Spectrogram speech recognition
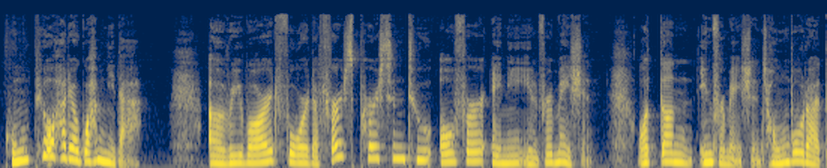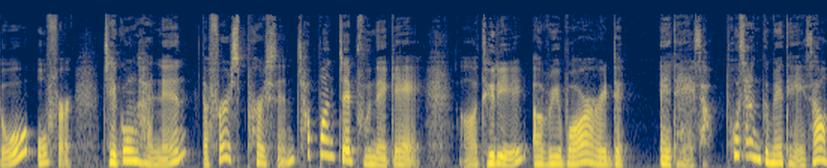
공표하려고 합니다. A reward for the first person to offer any information. 어떤 information, 정보라도 offer, 제공하는 the first person, 첫 번째 분에게 어, 드릴 a reward에 대해서, 포상금에 대해서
